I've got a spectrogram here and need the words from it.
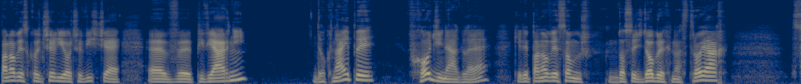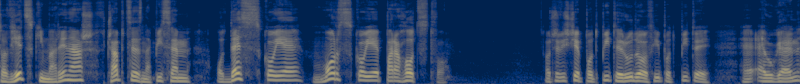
Panowie skończyli oczywiście w piwiarni. Do knajpy wchodzi nagle, kiedy panowie są już w dosyć dobrych nastrojach, sowiecki marynarz w czapce z napisem Odeskoje morskoje parachodztwo. Oczywiście podpity Rudolf i podpity e, Eugen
